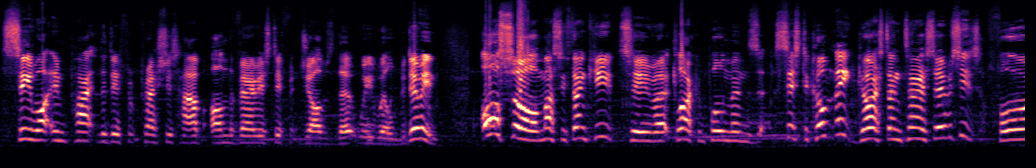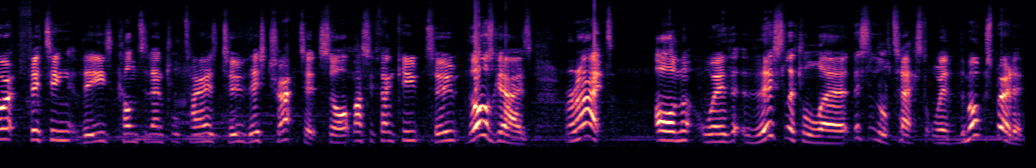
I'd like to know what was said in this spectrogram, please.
see what impact the different pressures have on the various different jobs that we will be doing. Also, massive thank you to uh, Clarke & Pulman's sister company, Garstang Tyre Services, for fitting these Continental tyres to this tractor. So, massive thank you to those guys. Right, on with this little uh, this little test with the muck spreader.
